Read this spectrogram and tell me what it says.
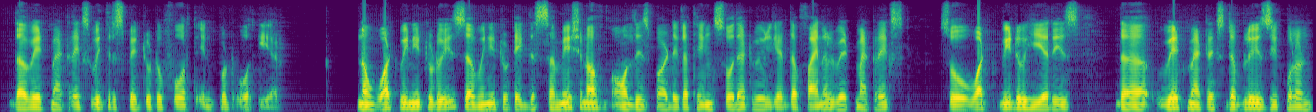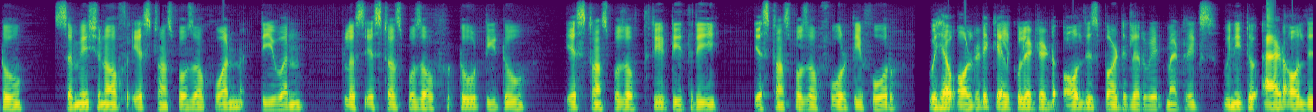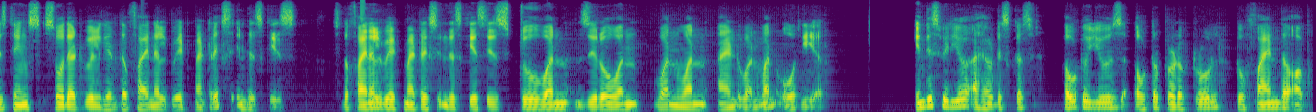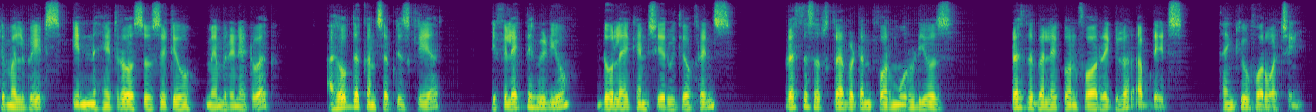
the weight matrix with respect to, to fourth input over here now what we need to do is uh, we need to take the summation of all these particular things so that we will get the final weight matrix. So what we do here is the weight matrix w is equal to summation of s transpose of 1 t1 plus s transpose of 2 t2 s transpose of 3 t3 s transpose of 4 t4 we have already calculated all these particular weight matrix. We need to add all these things so that we will get the final weight matrix in this case so the final weight matrix in this case is 2, 1, 0, 1, 1, 1 and 1, 1 over here. In this video, I have discussed how to use outer product rule to find the optimal weights in heteroassociative memory network. I hope the concept is clear. If you like the video, do like and share with your friends. Press the subscribe button for more videos. Press the bell icon for regular updates. Thank you for watching.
